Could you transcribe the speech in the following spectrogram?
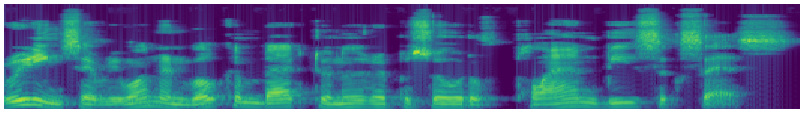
Greetings, everyone, and welcome back to another episode of Plan B Success.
